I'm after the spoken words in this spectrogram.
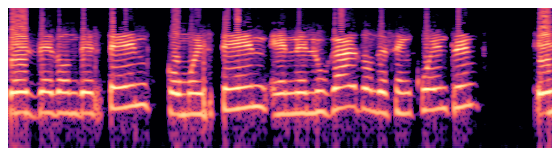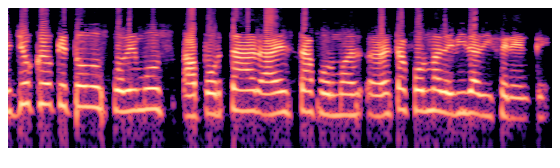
desde donde estén, como estén, en el lugar donde se encuentren, eh, yo creo que todos podemos aportar a esta forma, a esta forma de vida diferente.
